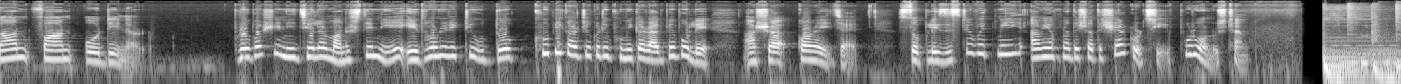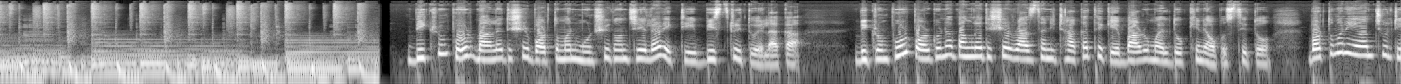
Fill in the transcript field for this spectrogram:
গান, ফান ও ডিনার। প্রবাসী নিজ জেলার মানুষদের নিয়ে এ ধরনের একটি উদ্যোগ খুবই কার্যকরী ভূমিকা রাখবে বলে আশা করাই যায়। So please stay with me আমি আপনাদের সাথে শেয়ার করছি পুরো অনুষ্ঠান। বিক্রমপুর, বাংলাদেশের বর্তমান মুন্সিগঞ্জ জেলার একটি বিস্তৃত এলাকা। বিক্রমপুর, পরগনা, বাংলাদেশের রাজধানী ঢাকা থেকে বারো মাইল দক্ষিণে অবস্থিত। বর্তমানে এই অঞ্চলটি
